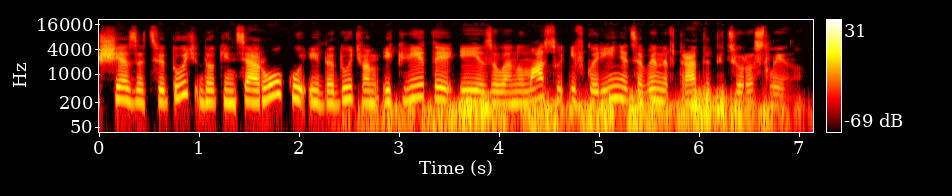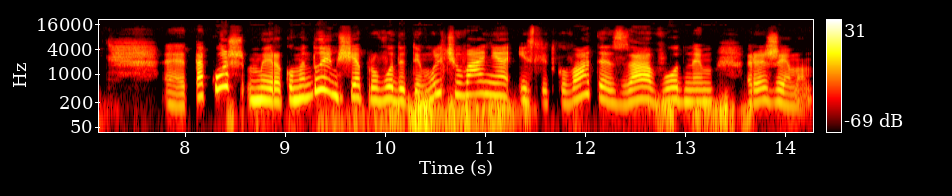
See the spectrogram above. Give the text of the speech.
ще зацвітуть до кінця року і дадуть вам і квіти, і зелену масу, і вкоріняться, ви не втратите цю рослину. Е, Також ми рекомендуємо ще проводити мульчування і слідкувати за водним режимом,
